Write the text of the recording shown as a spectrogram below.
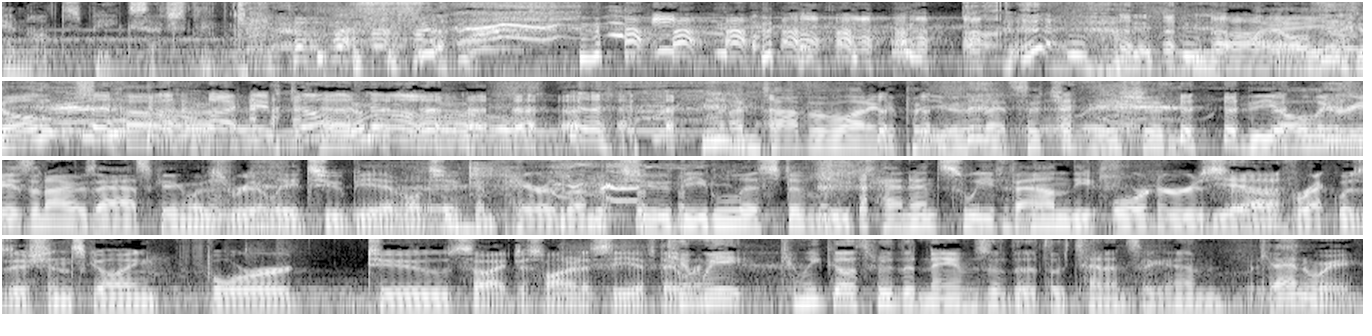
I cannot speak such things. I don't know. I don't know. On top of wanting to put you into that situation, the only reason I was asking was really to be able to compare them to the list of lieutenants we found, the orders Yeah. of requisitions going forward to. So I just wanted to see if they Can were. we can we go through the names of the lieutenants again? Can we?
